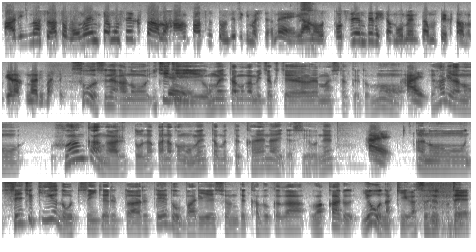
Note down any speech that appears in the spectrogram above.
あります。あと、モメンタムセクターの反発っても出てきましたよね。あの、突然出てきたモメンタムセクターの下落がありました。そうですねあの一時、モメンタムがめちゃくちゃやられましたけども、はいやはりあの不安感があるとなかなかモメンタムって買えないですよね。はい。あの成長企業で落ち着いてるとある程度バリエーションで株価が分かるような気がするので、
